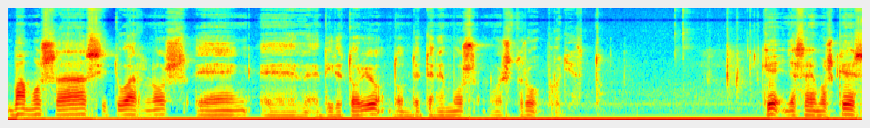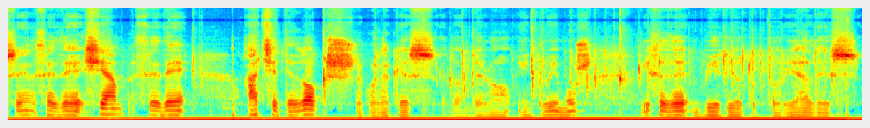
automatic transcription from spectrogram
vamos a situarnos en el directorio donde tenemos nuestro proyecto que ya sabemos que es en cd champ cd htdocs recuerda que es donde lo incluimos y cd videotutoriales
